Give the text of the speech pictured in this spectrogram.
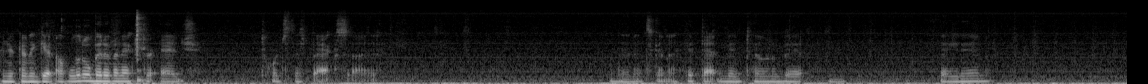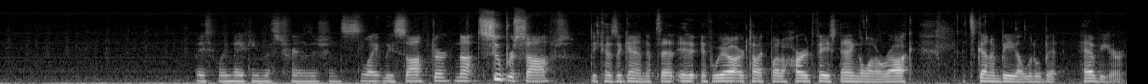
And you're going to get a little bit of an extra edge towards this back side and then it's going to hit that mid-tone a bit and fade in. Basically making this transition slightly softer, not super soft, because again, if that if we are talking about a hard-faced angle on a rock, it's going to be a little bit heavier.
